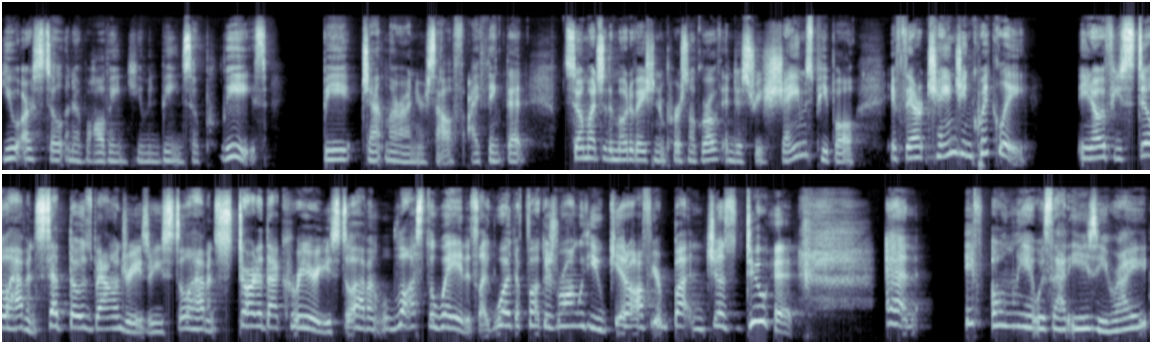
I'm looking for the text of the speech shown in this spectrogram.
you are still an evolving human being. So please be gentler on yourself. I think that so much of the motivation and personal growth industry shames people if they aren't changing quickly. You know, if you still haven't set those boundaries or you still haven't started that career, you still haven't lost the weight, it's like, what the fuck is wrong with you? Get off your butt and just do it. And if only it was that easy, right?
